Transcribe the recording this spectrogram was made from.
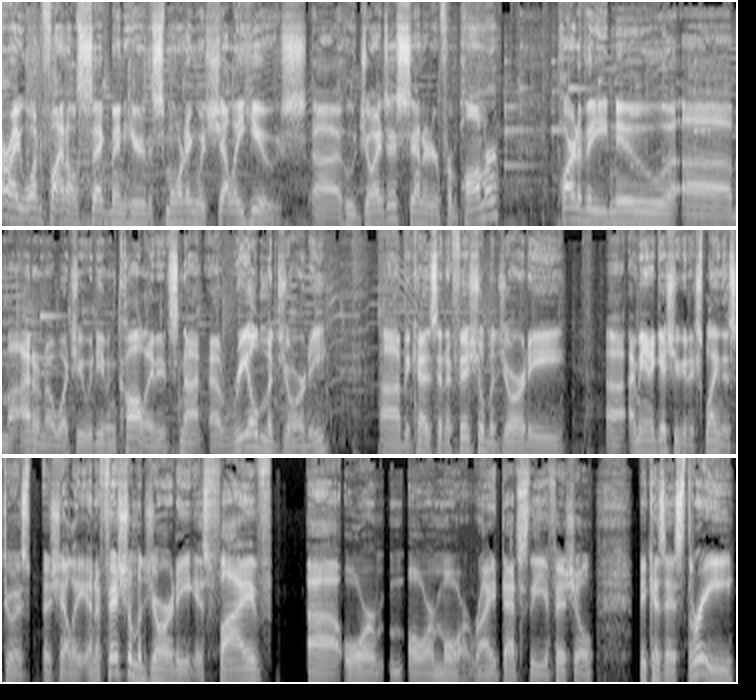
All right, one final segment here this morning with Shelley Hughes, uh, who joins us, Senator from Palmer, part of the new, um, I don't know what you would even call it. It's not a real majority uh, because an official majority, uh, I mean, I guess you could explain this to us, uh, Shelley. An official majority is five uh, or or more, right? That's the official because as three,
